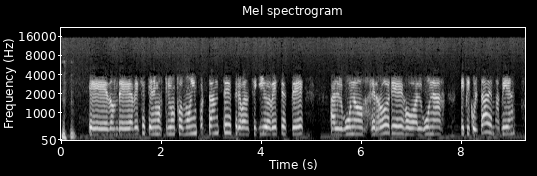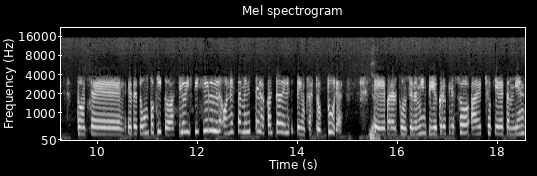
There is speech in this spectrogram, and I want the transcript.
eh, donde a veces tenemos triunfos muy importantes, pero van seguidos a veces de algunos errores o algunas dificultades más bien. Entonces, es de todo un poquito. Ha sido difícil, honestamente, la falta de, de infraestructura eh, para el funcionamiento. Y yo creo que eso ha hecho que también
